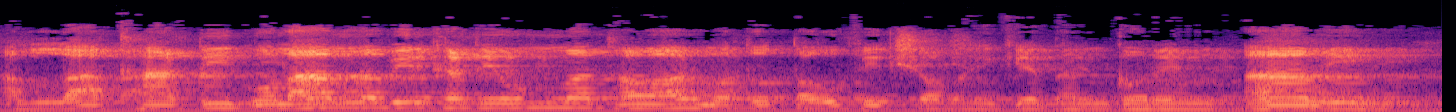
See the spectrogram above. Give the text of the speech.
আল্লাহ খাঁটি গোলাম নবীর খাঁটি উম্মত হওয়ার মতো তৌফিক সবাইকে দান করেন। আমিন।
